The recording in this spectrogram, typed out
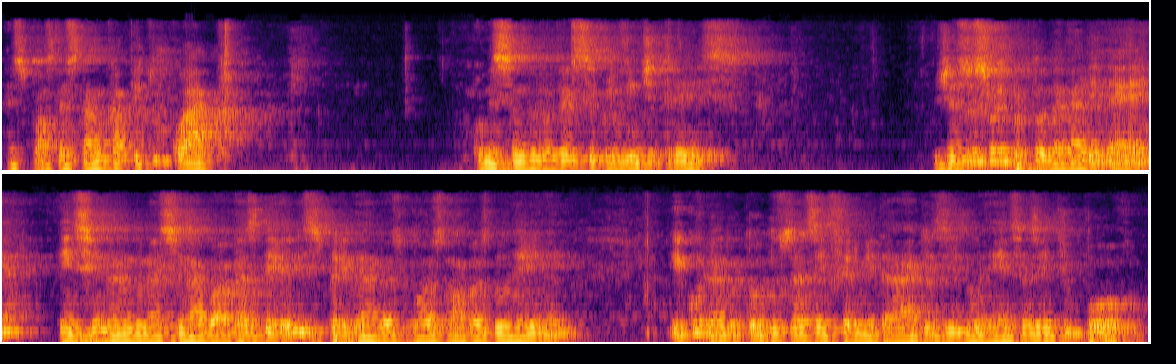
A resposta está no capítulo 4, começando no versículo 23. Jesus foi por toda a Galiléia, ensinando nas sinagogas deles, pregando as boas novas do reino e curando todas as enfermidades e doenças entre o povo.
